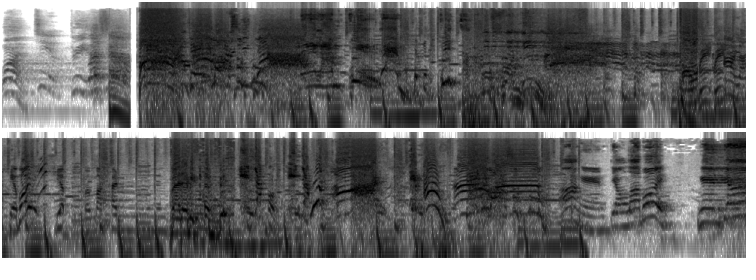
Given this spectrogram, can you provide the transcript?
One, two, three, let's go. Alah siap boy Siap memakan Badan kebit Injak kok Injak Ah Ah Ah, ngentiau lah boy. Ngentiau.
